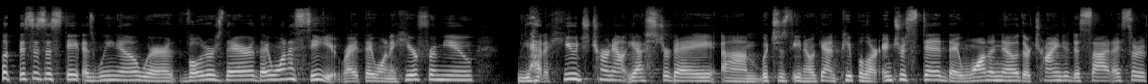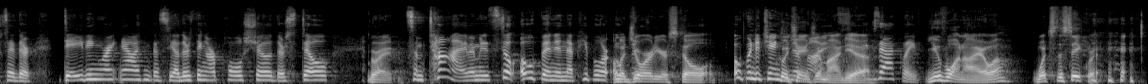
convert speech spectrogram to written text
look, this is a state, as we know, where voters there they want to see you, right? They want to hear from you. We had a huge turnout yesterday, um, which is, you know, again, people are interested. They want to know. They're trying to decide. I sort of say they're dating right now. I think that's the other thing our poll showed. There's still right. some time. I mean, it's still open in that people are a majority are still open to changing could change their, their mind. Yeah, exactly. You've won Iowa. What's the secret?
